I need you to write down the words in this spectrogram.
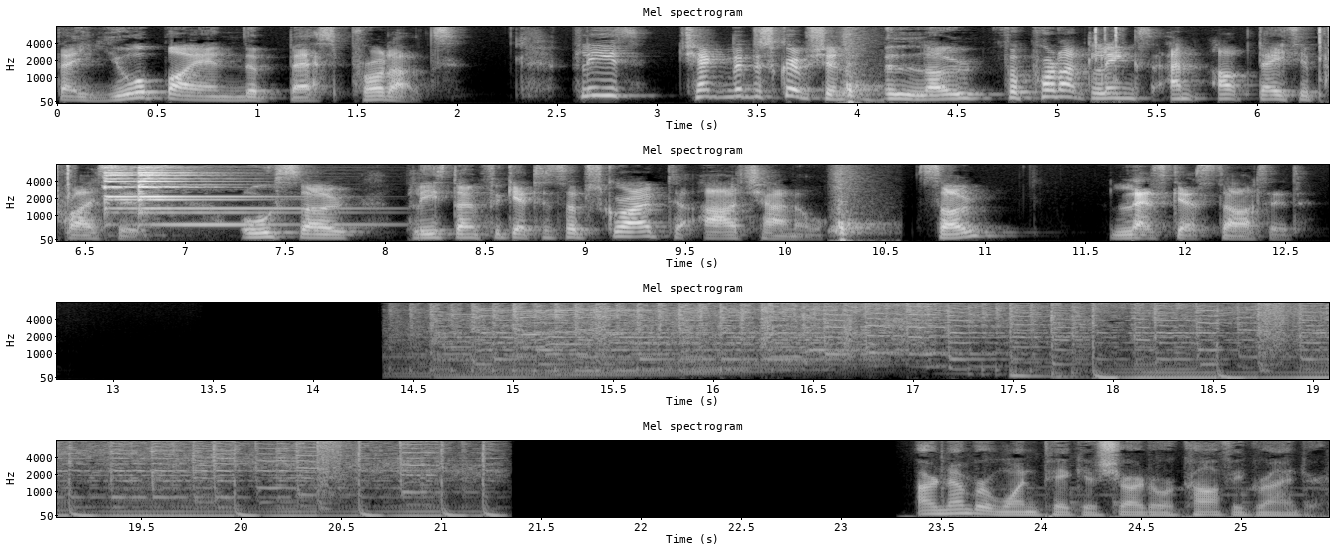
that you're buying the best product. Please check the description below for product links and updated prices. Also, please don't forget to subscribe to our channel. So, let's get started. Our number one pick is Shardor Coffee Grinder.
